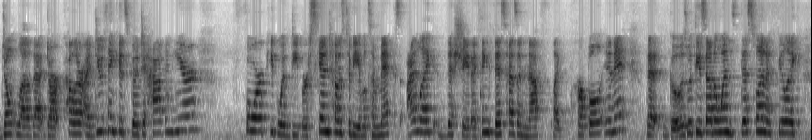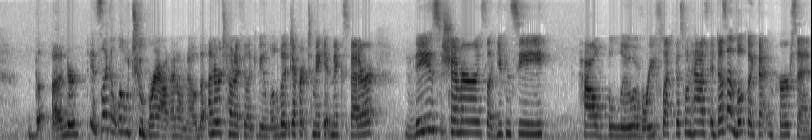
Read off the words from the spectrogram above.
don't love that dark color. I do think it's good to have in here for people with deeper skin tones to be able to mix. I like this shade. I think this has enough like purple in it that it goes with these other ones. This one, I feel like the under, it's like a little too brown. I don't know. The undertone I feel like could be a little bit different to make it mix better. These shimmers, like you can see how blue of reflect this one has. It doesn't look like that in person,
